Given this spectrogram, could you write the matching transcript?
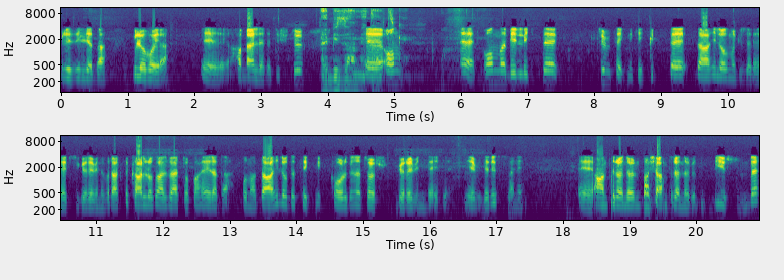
Brezilya'da Globo'ya e, haberlere düştü. E, bir zahmet e, on, Evet, onunla birlikte tüm teknik ekipte dahil olmak üzere hepsi görevini bıraktı. Carlos Alberto Pajera da buna dahil o da teknik koordinatör görevindeydi diyebiliriz. Hani e, antrenörün, baş antrenörün bir üstünde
